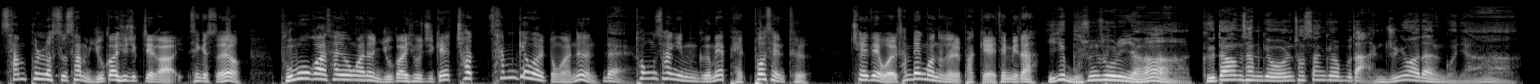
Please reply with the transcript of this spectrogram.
3 플러스 3 육아휴직제가 생겼어요. 부모가 사용하는 육아휴직의 첫 3개월 동안은 네. 통상임금의 100%, 최대 월 300만 원을 받게 됩니다. 이게 무슨 소리냐? 그 다음 3개월은 첫 3개월보다 안 중요하다는 거냐?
